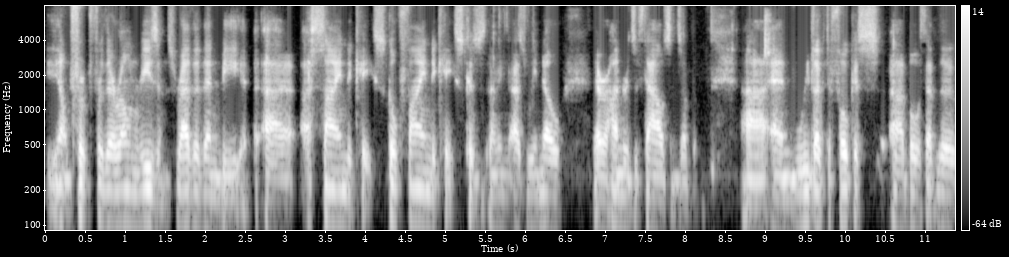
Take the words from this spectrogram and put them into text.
you know for, for their own reasons rather than be uh, assigned a case go find a case because i mean as we know there are hundreds of thousands of them. Uh, and we'd like to focus uh, both at the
